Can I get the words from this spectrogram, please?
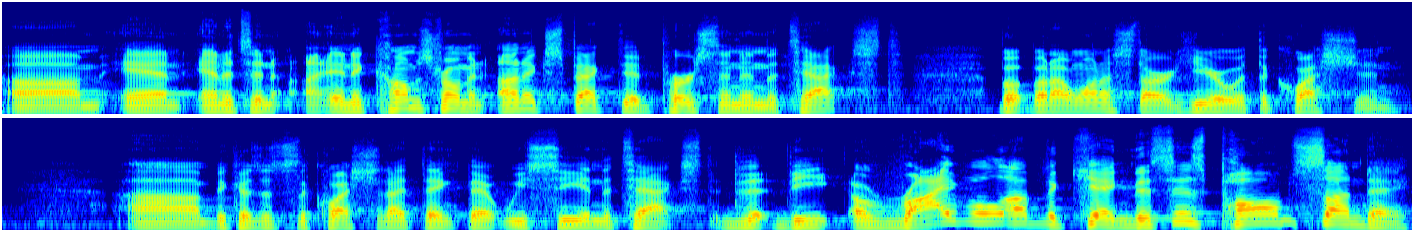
um, and, and, it's an, and it comes from an unexpected person in the text, but, but I want to start here with the question. Uh, because it's the question I think that we see in the text. The, the arrival of the king, this is Palm Sunday,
